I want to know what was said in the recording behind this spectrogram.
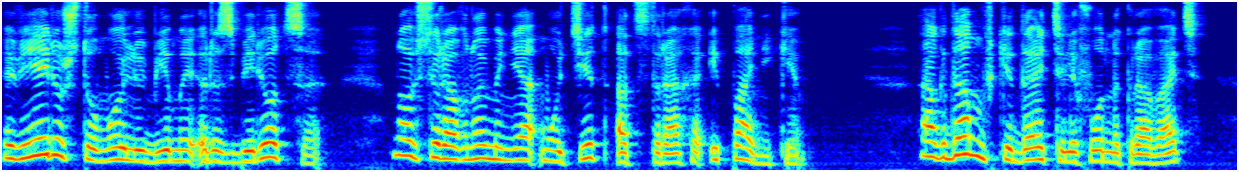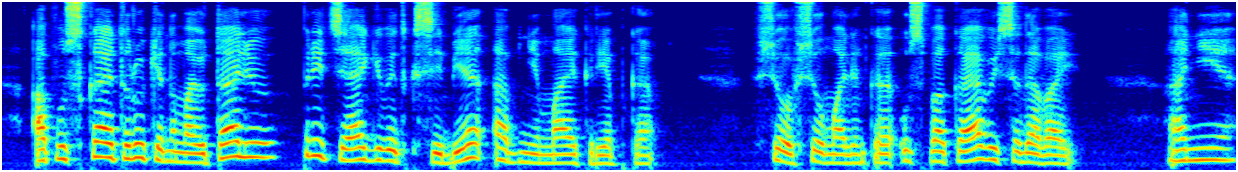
Верю, что мой любимый разберется, но все равно меня мутит от страха и паники. Агдамов кидает телефон на кровать, опускает руки на мою талию, притягивает к себе, обнимая крепко. «Все, все, маленькая, успокаивайся давай». «Они...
